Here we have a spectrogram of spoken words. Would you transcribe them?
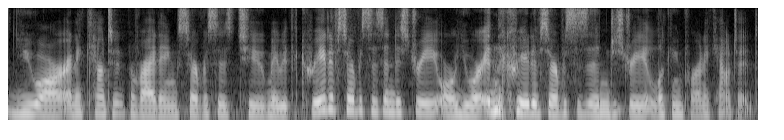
you are an accountant providing services to maybe the creative services industry or you are in the creative services industry looking for an accountant.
